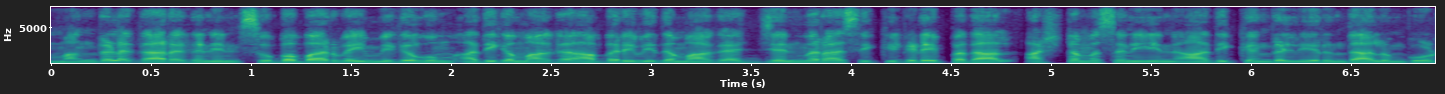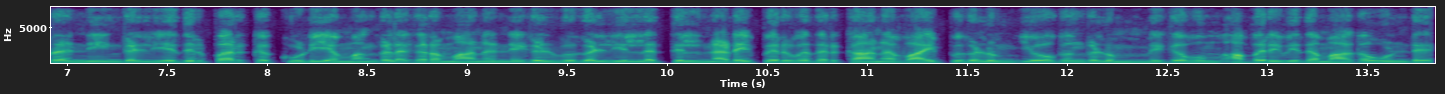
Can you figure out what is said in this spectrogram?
மங்களகாரகனின் சுபபார்வை மிகவும் அதிகமாக அபரிவிதமாக ஜென்மராசிக்கு கிடைப்பதால் அஷ்டமசனியின் ஆதிக்கங்கள் இருந்தாலும் கூட நீங்கள் எதிர்பார்க்கக்கூடிய மங்களகரமான நிகழ்வுகள் இல்லத்தில் நடைபெறுவதற்கான வாய்ப்புகளும் யோகங்களும் மிகவும் அபரிவிதமாக உண்டு.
